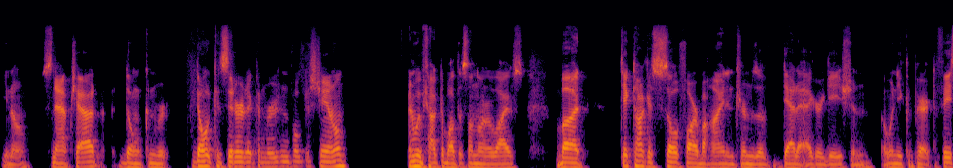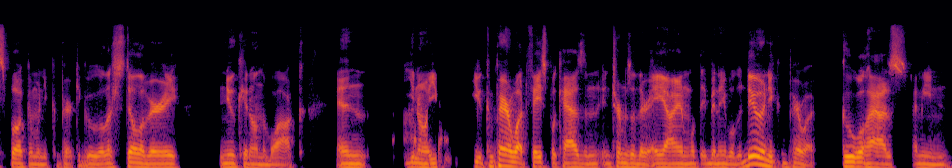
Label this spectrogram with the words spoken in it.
you know, Snapchat. Don't convert don't consider it a conversion focused channel. And we've talked about this on our lives, but TikTok is so far behind in terms of data aggregation when you compare it to Facebook and when you compare it to Google. They're still a very new kid on the block. And you know, you you compare what Facebook has in, in terms of their AI and what they've been able to do, and you compare what Google has, I mean,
